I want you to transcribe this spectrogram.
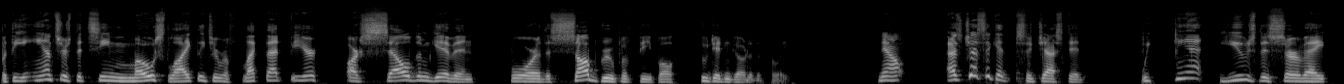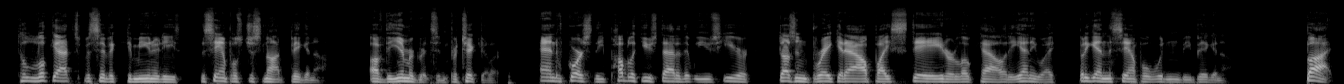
but the answers that seem most likely to reflect that fear are seldom given for the subgroup of people who didn't go to the police. Now, as Jessica suggested, we can't use this survey to look at specific communities. The sample's just not big enough of the immigrants in particular. And of course, the public use data that we use here doesn't break it out by state or locality anyway. But again, the sample wouldn't be big enough. But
